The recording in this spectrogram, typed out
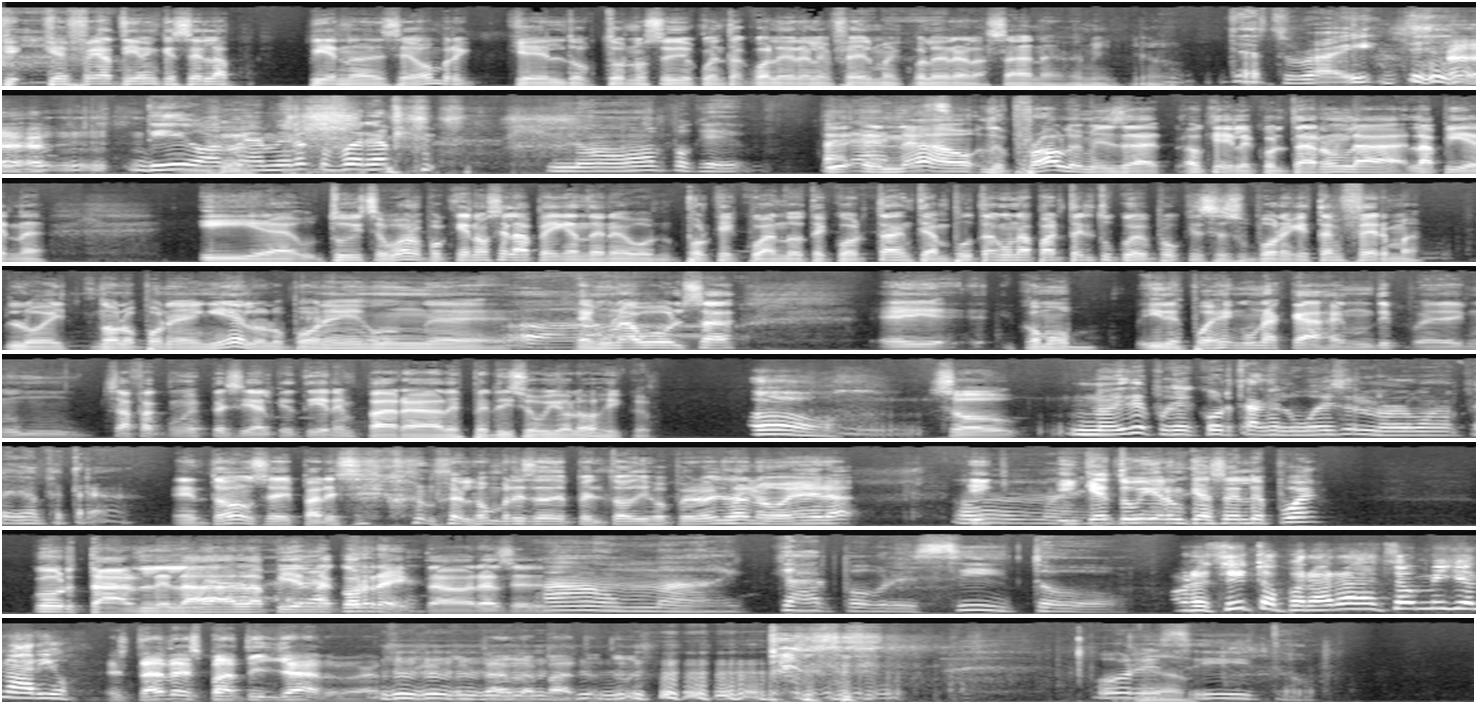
¿qué, qué fea tienen que ser las piernas de ese hombre que el doctor no se dio cuenta cuál era la enferma y cuál era la sana. I mean, you know. That's right. Digo, a menos que fuera. No, porque. Para- And now the problem is that, ok, le cortaron la, la pierna y eh, tú dices, bueno, ¿por qué no se la pegan de nuevo? Porque cuando te cortan, te amputan una parte de tu cuerpo que se supone que está enferma, lo, e- no lo ponen en hielo, lo ponen en, un, eh, en una bolsa eh, como y después en una caja, en un, en un zafacón especial que tienen para desperdicio biológico. Oh. So, No, y después que cortan el hueso, no lo van a pegar para atrás. Entonces, parece que cuando el hombre se despertó, dijo, pero esa no era. ¿Y, Oh, ¿y qué tuvieron que hacer después? Cortarle la, la pierna la correcta. Ahora se... Oh my God, pobrecito. Pobrecito, pero ahora son millonarios. Está despatillado. ¿eh? La pata, tú. Pobrecito.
